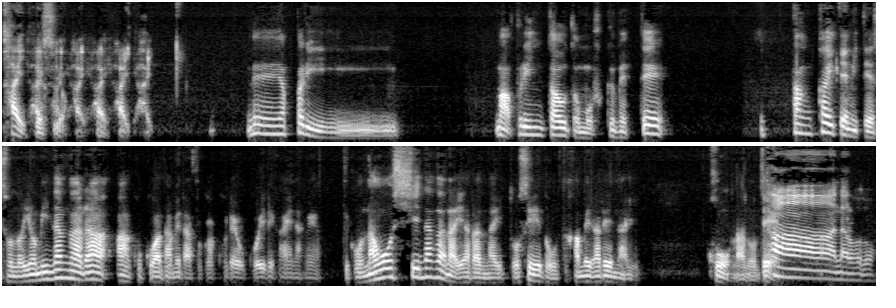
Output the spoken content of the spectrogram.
はいはいですよはいはいはいはい。で、やっぱり、まあ、プリントアウトも含めて、一旦書いてみて、その読みながら、あ、ここはダメだとか、これをこう入れ替えながらやって、こう直しながらやらないと精度を高められない方なので、ああ、なるほど。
